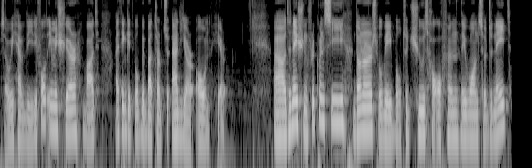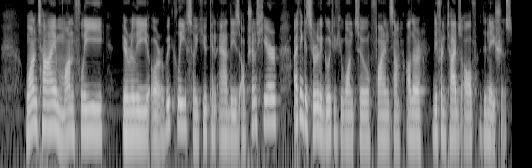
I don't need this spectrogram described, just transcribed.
So we have the default image here, but I think it will be better to add your own here. Uh, donation frequency, donors will be able to choose how often they want to donate, one time, monthly, yearly or weekly so you can add these options here i think it's really good if you want to find some other different types of donations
